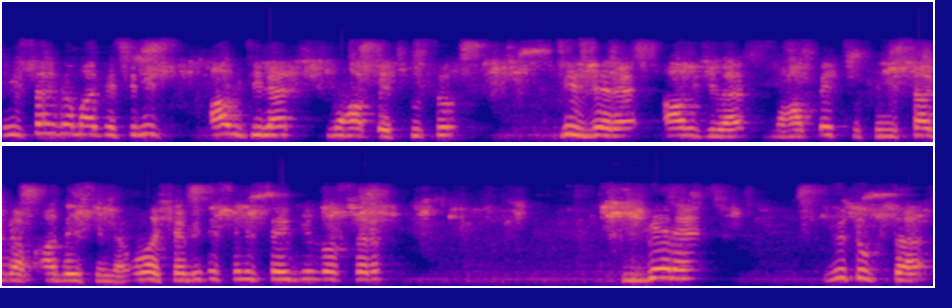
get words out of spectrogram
Instagram adresimiz Avciler Muhabbet Kutu. Bizlere Avciler Muhabbet Kutu Instagram adresinden ulaşabilirsiniz sevgili dostlarım. Gene YouTube'da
